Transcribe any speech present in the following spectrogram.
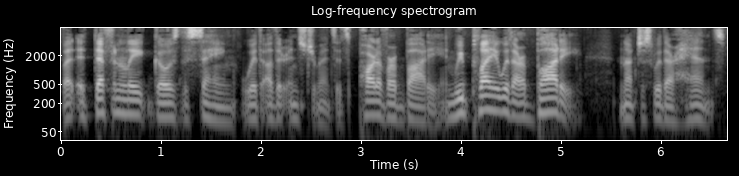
but it definitely goes the same with other instruments. It's part of our body and we play with our body, not just with our hands.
